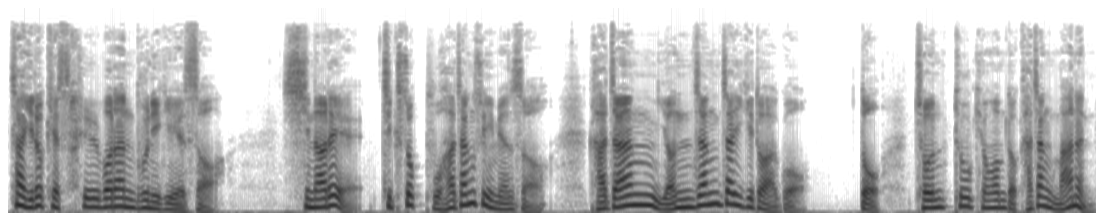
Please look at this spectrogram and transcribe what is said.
자, 이렇게 살벌한 분위기에서 신할의 직속 부하장수이면서 가장 연장자이기도 하고 또 전투 경험도 가장 많은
